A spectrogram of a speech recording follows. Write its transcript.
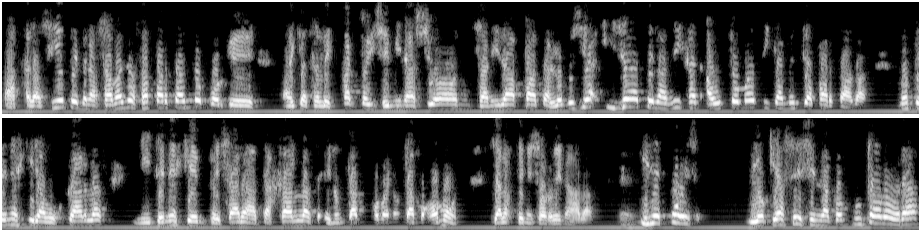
hasta las 7 me las vayas apartando porque hay que hacerle pacto, inseminación, sanidad, patas, lo que sea, y ya te las dejan automáticamente apartadas. No tenés que ir a buscarlas, ni tenés que empezar a atajarlas en un como en un campo común, ya las tenés ordenadas. Y después, lo que haces en la computadora,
